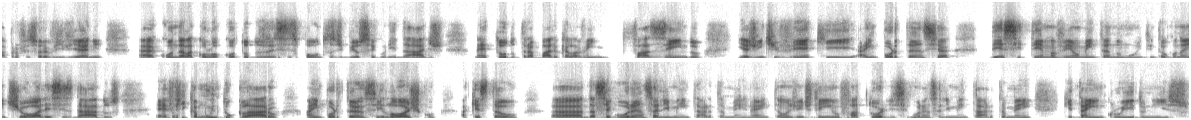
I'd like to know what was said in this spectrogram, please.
a professora Viviane uh, quando ela colocou todos esses pontos de biosseguridade, né? todo o trabalho que ela vem fazendo, e a gente vê que a importância desse tema vem aumentando muito. Então, quando a gente olha esses dados, é, fica muito claro a importância. E, lógico, a questão uh, da segurança alimentar também, né? Então, a gente tem o fator de segurança alimentar também que está incluído nisso.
